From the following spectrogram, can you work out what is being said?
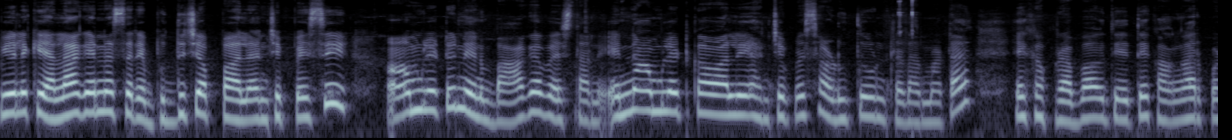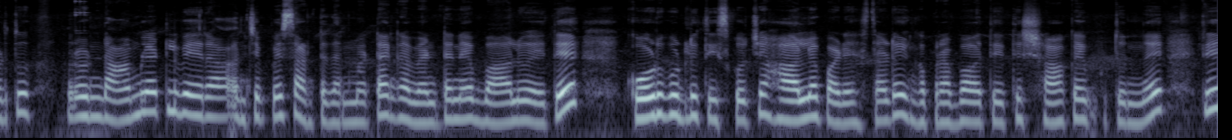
వీళ్ళకి ఎలాగైనా సరే బుద్ధి చెప్పాలి అని చెప్పేసి ఆమ్లెట్ నేను బాగా వేస్తాను. ఎన్ని ఆమ్లెట్ కావాలి అని చెప్పేసి అడుగుతూ ఉంటాడు అనమాట ఇక ప్రభావతి అయితే కంగారు పడుతూ రెండు ఆమ్లెట్లు వేరా? అని చెప్పేసి అంటదనమాట ఇంకా వెంటనే బాలు అయితే కోడిగుడ్లు తీసుకొచ్చి హాల్లో పడేస్తాడు. ఇంకా ప్రభావతి అయితే షాక్ అయిపోతుంది. రే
